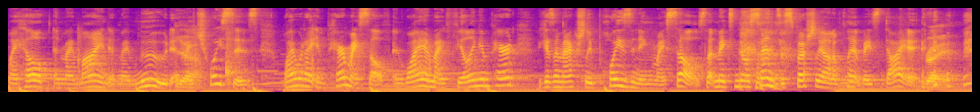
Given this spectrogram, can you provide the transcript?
my health and my mind and my mood and my choices, why would I impair myself? And why am I feeling impaired? Because I'm actually poisoning my cells. That makes no sense, especially on a plant based diet. right.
